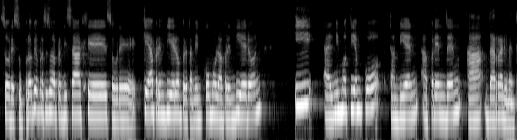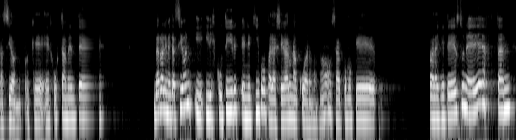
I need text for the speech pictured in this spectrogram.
sobre su propio proceso de aprendizaje, sobre qué aprendieron, pero también cómo lo aprendieron. Y al mismo tiempo también aprenden a dar realimentación, porque es justamente dar realimentación y, y discutir en equipo para llegar a un acuerdo, ¿no? O sea, como que, para que te des una idea, están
